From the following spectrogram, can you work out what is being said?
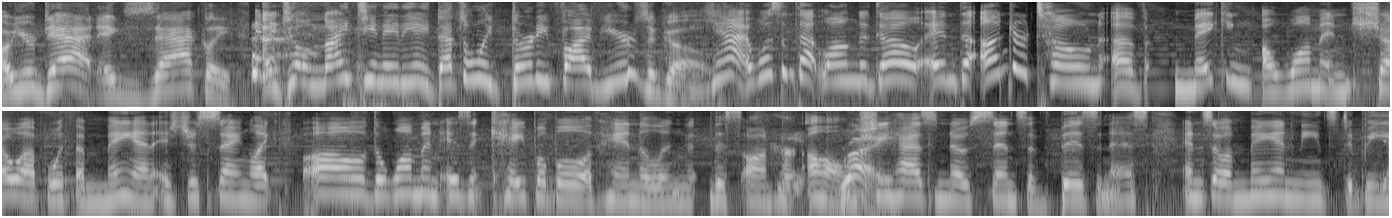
Or your dad, exactly. Until 1988, that's only 35 years ago. Yeah, it wasn't that long ago. And the undertone of making a woman show up with a man is just saying, like, oh, the woman isn't capable of handling this on her own. Right. She has no sense of business. And so a man needs to be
